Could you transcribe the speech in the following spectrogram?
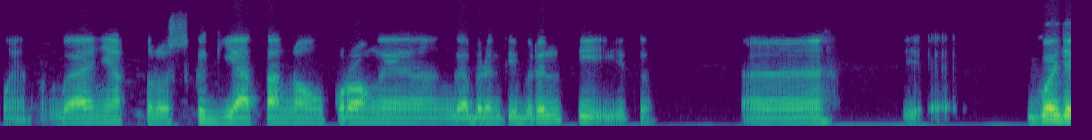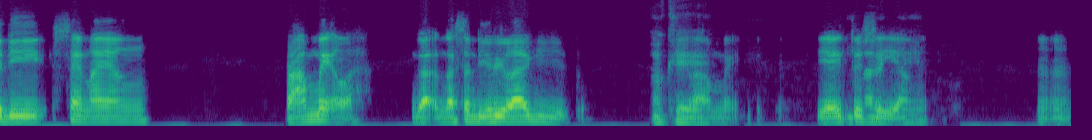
Teman banyak, terus kegiatan nongkrong yang nggak berhenti-berhenti gitu. Uh, gue jadi sena yang rame lah, nggak nggak sendiri lagi gitu. Oke. Okay. Rame gitu. Ya itu Menarik sih yang uh,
